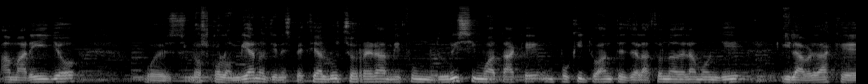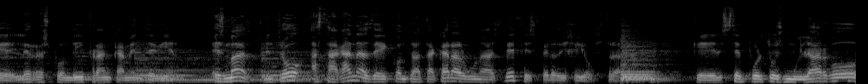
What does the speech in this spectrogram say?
amarillo, pues los colombianos y en especial Lucho Herrera me hizo un durísimo ataque un poquito antes de la zona de la Monjí y la verdad que le respondí francamente bien. Es más, me entró hasta ganas de contraatacar algunas veces, pero dije yo, ostras, que este puerto es muy largo,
